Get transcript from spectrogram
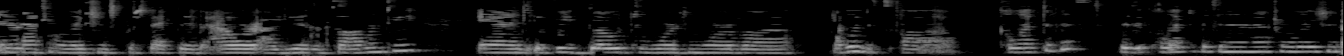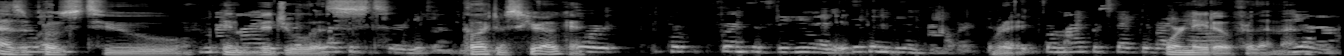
international relations perspective, our ideas of sovereignty. And if we go towards more of a, I believe it's uh, collectivist. Is it collectivist in international relations? As opposed to individualist. Collective security. Collective security, okay. Or for instance, the UN, is it going to be empowered? Because right. From my perspective right Or now, NATO, for that matter. Yeah,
